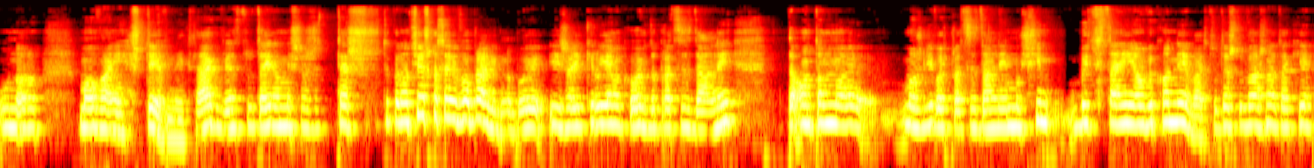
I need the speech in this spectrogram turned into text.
unormowań sztywnych, tak? więc tutaj no myślę, że też tylko no ciężko sobie wyobrazić, no bo jeżeli kierujemy kogoś do pracy zdalnej, to on tą e, możliwość pracy zdalnej musi być w stanie ją wykonywać. Tu też ważne takie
